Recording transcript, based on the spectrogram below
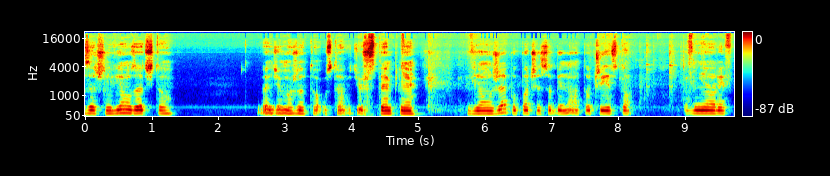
zacznie wiązać, to będzie można to ustawić. Już wstępnie wiążę. Popatrzę sobie na to, czy jest to w miarę w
